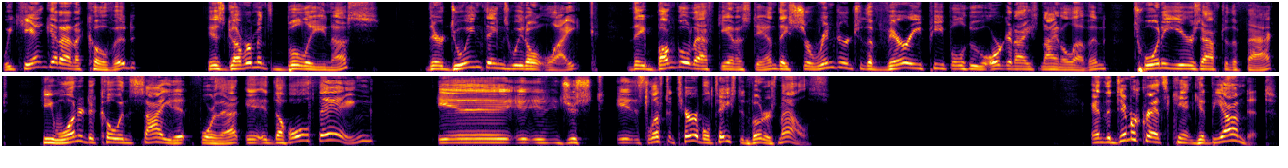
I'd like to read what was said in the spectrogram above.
We can't get out of COVID. His government's bullying us. They're doing things we don't like. They bungled Afghanistan. They surrendered to the very people who organized 9 11 20 years after the fact. He wanted to coincide it for that. It, the whole thing it, it just it's left a terrible taste in voters' mouths. And the Democrats can't get beyond it.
